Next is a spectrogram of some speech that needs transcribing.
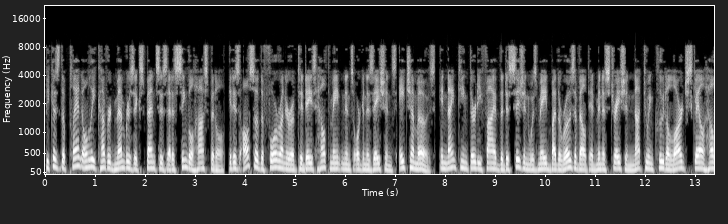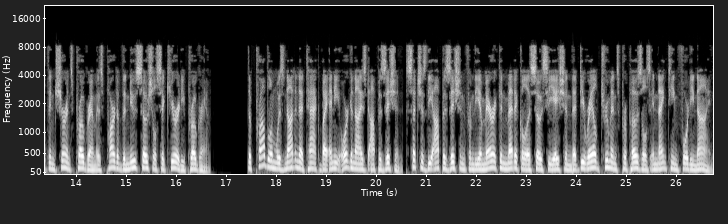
Because the plan only covered members' expenses at a single hospital, it is also the forerunner of today's health maintenance organizations HMOs. .In 1935 the decision was made by the Roosevelt administration not to include a large-scale health insurance program as part of the new Social Security program. The problem was not an attack by any organized opposition, such as the opposition from the American Medical Association that derailed Truman's proposals in 1949.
